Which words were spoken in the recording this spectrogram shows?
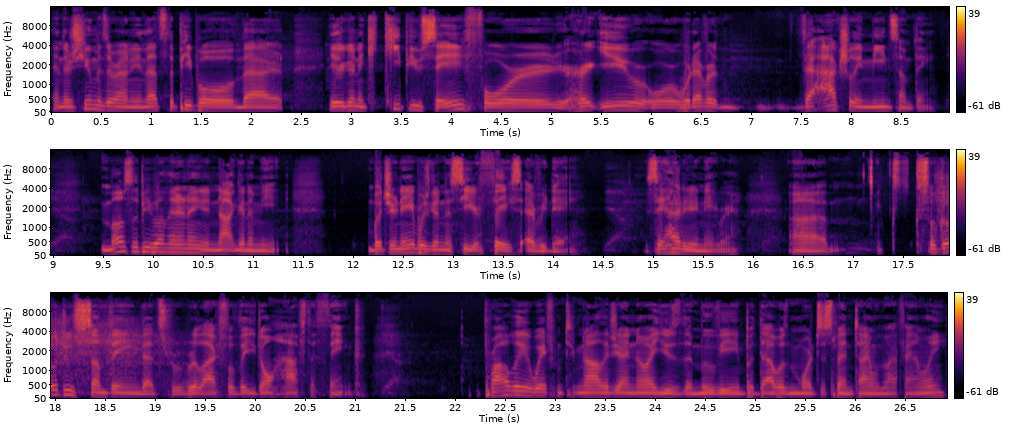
and there's humans around you, and that's the people that either going to keep you safe or hurt you or, or whatever that actually means something. Most of the people on the internet you're not going to meet, but your neighbor's going to see your face every day. Say hi to your neighbor. Um, so go do something that's relaxful that you don't have to think. Probably away from technology. I know I used the movie, but that was more to spend time with my family.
